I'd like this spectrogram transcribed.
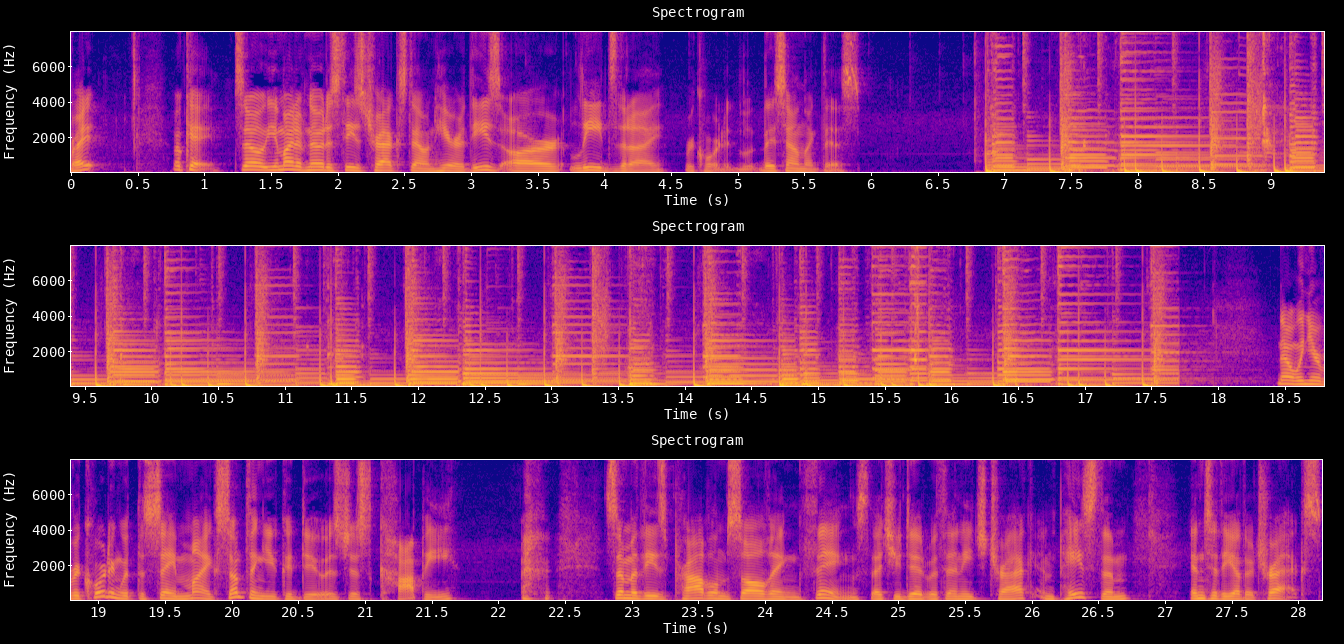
Right? Okay, so you might have noticed these tracks down here. These are leads that I recorded. They sound like this. Now, when you're recording with the same mic, something you could do is just copy some of these problem solving things that you did within each track and paste them into the other tracks.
